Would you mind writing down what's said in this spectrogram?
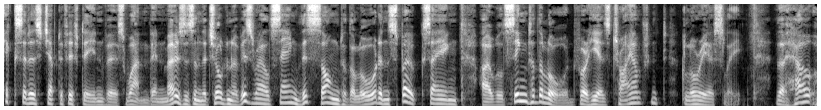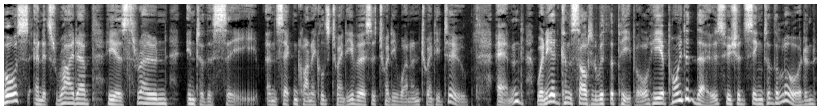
Exodus chapter 15, verse 1 Then Moses and the children of Israel sang this song to the Lord, and spoke, saying, I will sing to the Lord, for he has triumphed gloriously. The horse and its rider he has thrown into the sea. And 2 Chronicles 20 verses 21 and 22. And when he had consulted with the people, he appointed those who should sing to the Lord and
